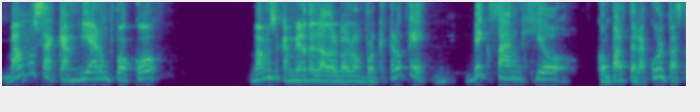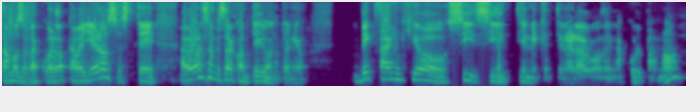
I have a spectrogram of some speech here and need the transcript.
vamos a cambiar un poco, vamos a cambiar de lado el balón, porque creo que Big Fangio comparte la culpa. ¿Estamos de acuerdo, caballeros? Este, a ver, vamos a empezar contigo, Antonio. Big Fangio sí, sí tiene que tener algo de la culpa, ¿no?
